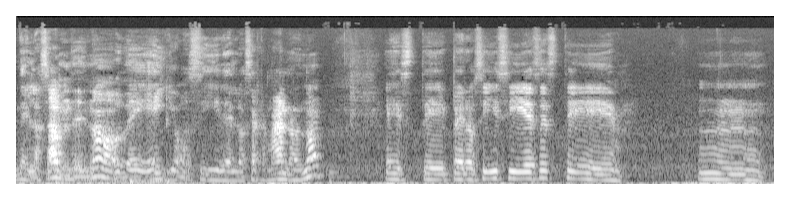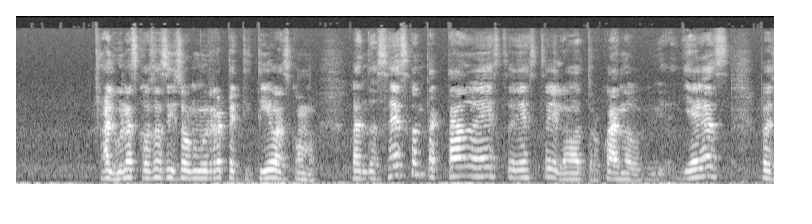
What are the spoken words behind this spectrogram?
de los hombres, ¿no? De ellos y de los hermanos, ¿no? Este, pero sí, sí es este... Mm, algunas cosas sí son muy repetitivas, como cuando seas contactado esto, esto y lo otro. Cuando llegas, pues,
